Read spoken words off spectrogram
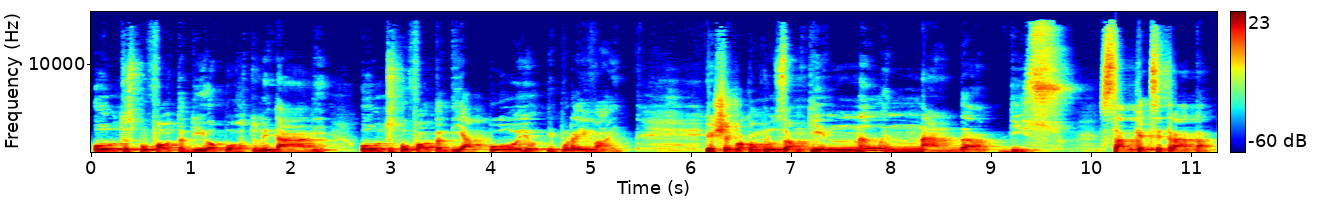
outros por falta de oportunidade, outros por falta de apoio e por aí vai. Eu chego à conclusão que não é nada disso. Sabe o que, é que se trata?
